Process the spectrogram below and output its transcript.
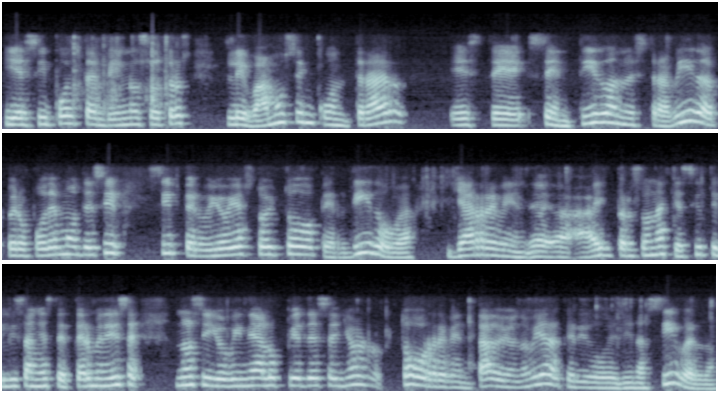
Y así pues también nosotros le vamos a encontrar este sentido a nuestra vida, pero podemos decir, sí, pero yo ya estoy todo perdido, ya eh, hay personas que sí utilizan este término y dicen, no, si yo vine a los pies del Señor todo reventado, yo no hubiera querido venir así, ¿verdad?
